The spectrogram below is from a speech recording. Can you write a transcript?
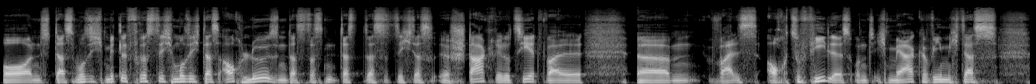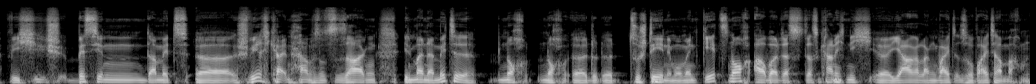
Und das muss ich mittelfristig muss ich das auch lösen, dass das dass, dass sich das äh, stark reduziert, weil ähm, weil es auch zu viel ist und ich merke, wie mich das, wie ich ein bisschen damit äh, Schwierigkeiten habe sozusagen in meiner Mitte noch noch äh, zu stehen. Im Moment geht's noch aber das, das kann ich nicht äh, jahrelang weiter, so weitermachen.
